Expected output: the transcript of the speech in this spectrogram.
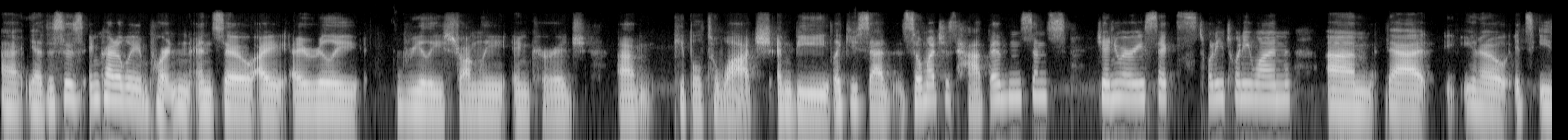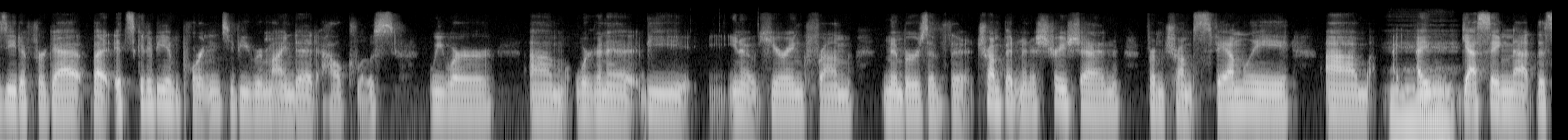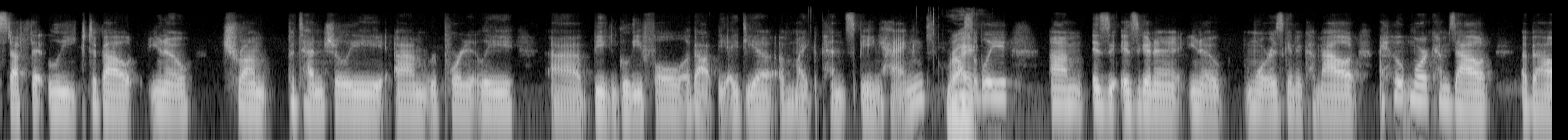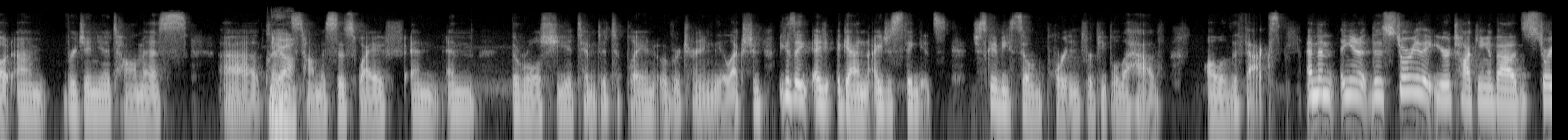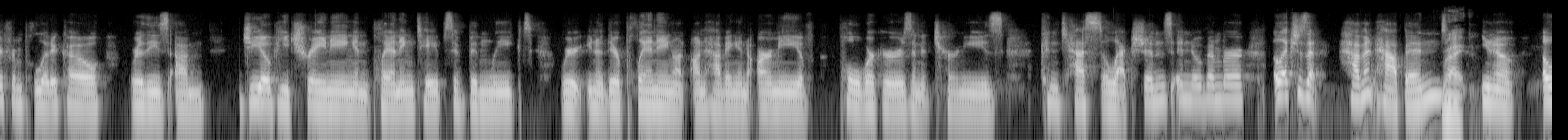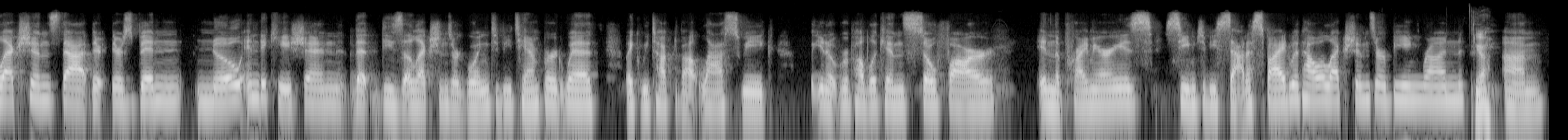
uh, yeah, this is incredibly important, and so I I really really strongly encourage um, people to watch and be like you said. So much has happened since January sixth, twenty twenty one. Um, that you know it's easy to forget, but it's going to be important to be reminded how close we were. Um, we're going to be, you know, hearing from members of the Trump administration, from Trump's family, um, mm. I, am guessing that the stuff that leaked about, you know, Trump potentially um, reportedly uh, being gleeful about the idea of Mike Pence being hanged, right. possibly, um, is is gonna, you know, more is gonna come out. I hope more comes out about um, Virginia Thomas, uh, Clarence yeah. Thomas's wife, and and the role she attempted to play in overturning the election. Because I, I again, I just think it's just going to be so important for people to have all of the facts. And then, you know, the story that you're talking about, the story from Politico, where these um, GOP training and planning tapes have been leaked, where, you know, they're planning on, on having an army of poll workers and attorneys contest elections in November, elections that haven't happened. Right. You know, elections that there, has been no indication that these elections are going to be tampered with. Like we talked about last week, you know, Republicans so far in the primaries seem to be satisfied with how elections are being run. Yeah. Um,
